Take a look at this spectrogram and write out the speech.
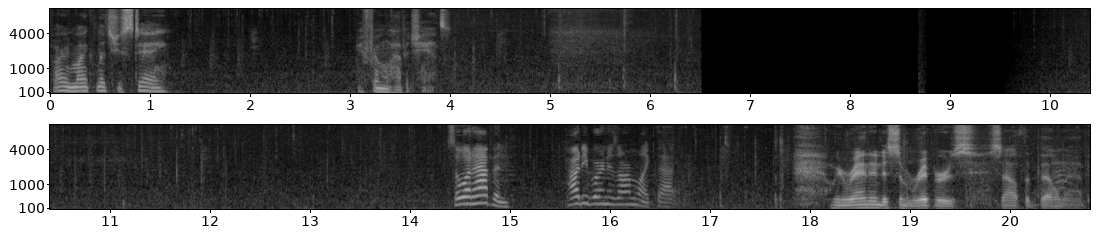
If Iron Mike lets you stay, your friend will have a chance. So what happened? How'd he burn his arm like that? We ran into some rippers south of Belknap.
